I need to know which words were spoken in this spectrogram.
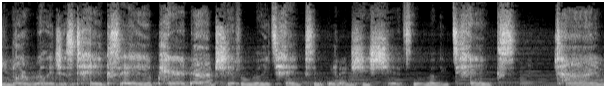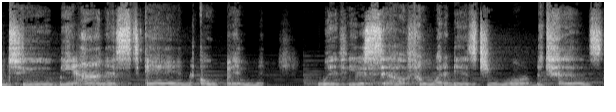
You know, it really just takes a paradigm shift. It really takes an energy shift. It really takes time to be honest and open with yourself and what it is that you want. Because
